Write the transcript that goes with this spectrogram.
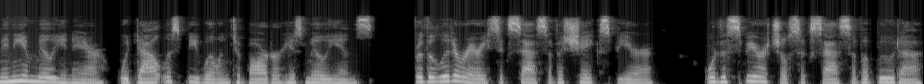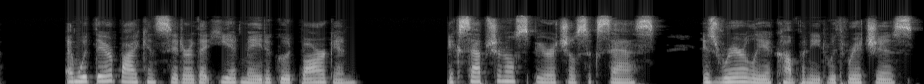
Many a millionaire would doubtless be willing to barter his millions for the literary success of a Shakespeare or the spiritual success of a Buddha, and would thereby consider that he had made a good bargain. Exceptional spiritual success is rarely accompanied with riches,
